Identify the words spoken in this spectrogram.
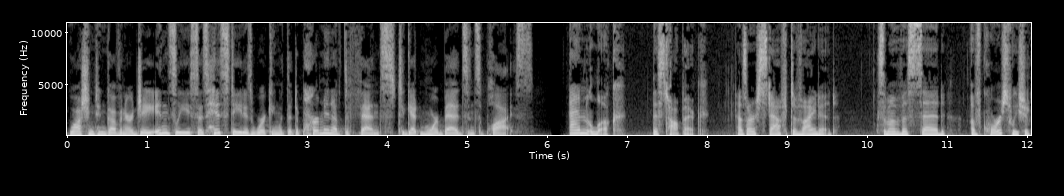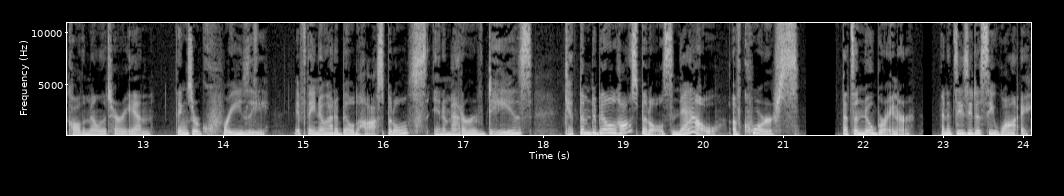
Washington Governor Jay Inslee says his state is working with the Department of Defense to get more beds and supplies. And look, this topic has our staff divided. Some of us said, of course we should call the military in. Things are crazy. If they know how to build hospitals in a matter of days, get them to build hospitals now, of course. That's a no brainer, and it's easy to see why.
